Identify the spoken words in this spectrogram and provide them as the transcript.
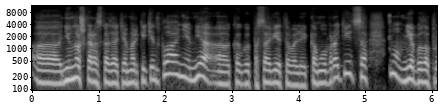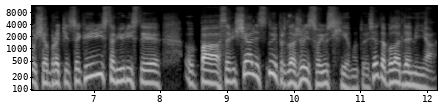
немножко рассказать о маркетинг-плане, мне как бы посоветовали, к кому обратиться, ну, мне было проще обратиться к юристам, юристы посовещались, ну, и предложили свою схему, то есть это было для меня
